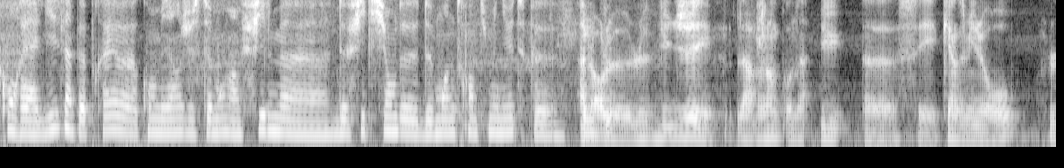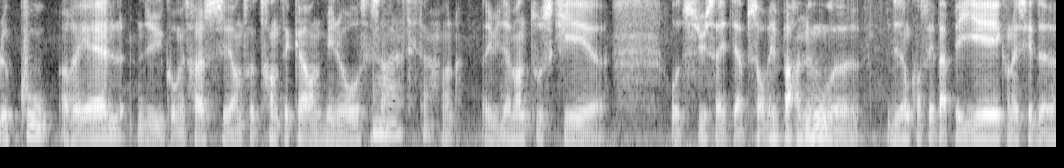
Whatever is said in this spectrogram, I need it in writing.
qu'on réalise, à peu près euh, combien justement un film euh, de fiction de, de moins de 30 minutes peut... Alors, le, le budget, l'argent qu'on a eu, euh, c'est 15 000 euros. Le coût réel du court-métrage, c'est entre 30 et 40 000 euros, c'est ça Voilà, c'est ça. Voilà. Évidemment, tout ce qui est euh, au-dessus, ça a été absorbé par nous. euh, disons qu'on ne s'est pas payé, qu'on essaie de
